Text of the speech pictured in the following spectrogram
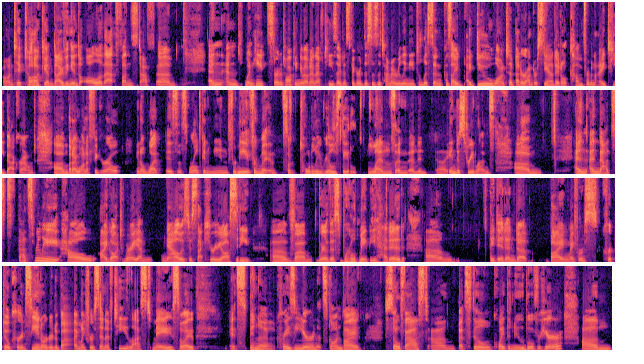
on TikTok and diving into all of that fun stuff. Um, and and when he started talking about NFTs, I just figured this is the time I really need to listen because I I do want to better understand. I don't come from an IT background, um, but I want to figure out you know, what is this world going to mean for me from my sort of totally real estate lens and, and in, uh, industry lens. Um, and, and that's, that's really how I got to where I am now is just that curiosity of um, where this world may be headed. Um, I did end up buying my first cryptocurrency in order to buy my first NFT last May. So I, it's been a crazy year and it's gone by so fast, um, but still quite the noob over here. Um,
